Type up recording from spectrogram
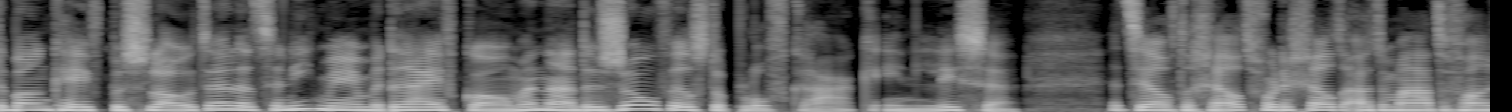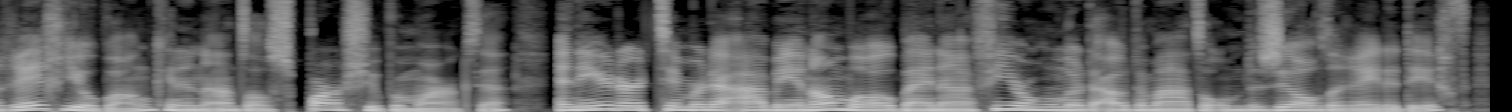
De bank heeft besloten dat ze niet meer in bedrijf komen na de zoveelste plofkraak in Lisse. Hetzelfde geldt voor de geldautomaten van Regiobank in een aantal Spar-supermarkten. En eerder timmerde ABN AMRO bijna 400 automaten om dezelfde reden dicht.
